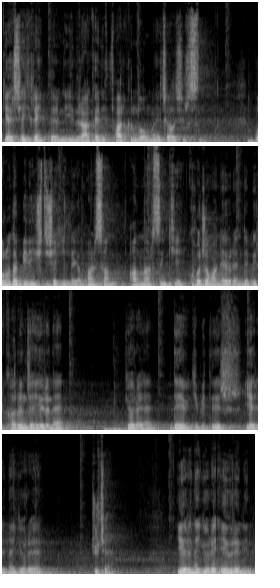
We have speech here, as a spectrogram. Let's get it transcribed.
gerçek renklerini idrak edip farkında olmaya çalışırsın. Bunu da bilinçli şekilde yaparsan anlarsın ki kocaman evrende bir karınca yerine göre dev gibidir, yerine göre cüce. Yerine göre evrenin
